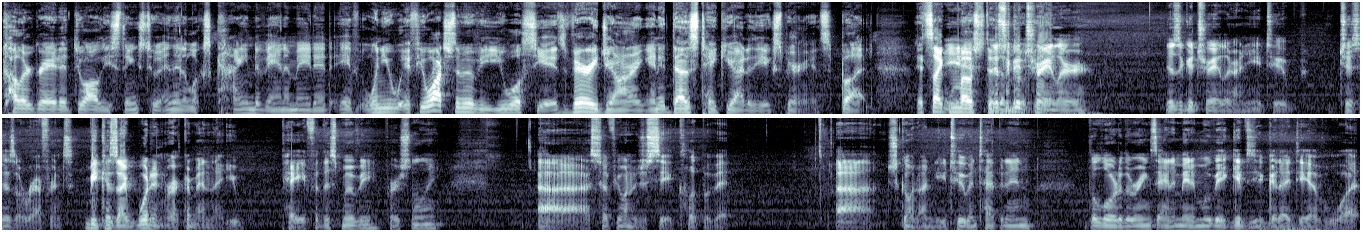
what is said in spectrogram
color grade it, do all these things to it, and then it looks kind of animated. If when you if you watch the movie, you will see it. It's very jarring and it does take you out of the experience. But it's like yeah, most of there's the a good movie. trailer. There's a good trailer on YouTube just as a reference because I wouldn't recommend that you pay for this movie personally. Uh, so if you want to just see a clip of it, uh, just going on YouTube and typing in the Lord of the Rings animated movie, it gives you a good idea of what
